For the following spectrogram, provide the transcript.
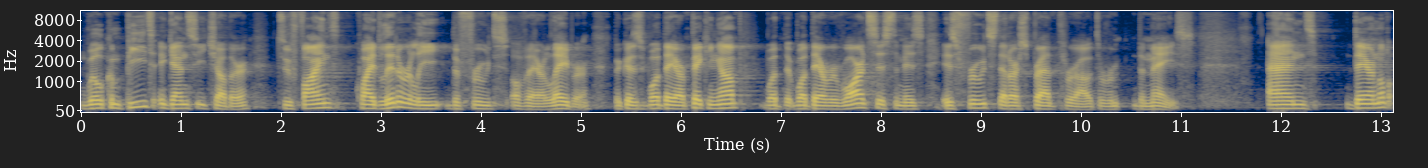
will compete against each other to find, quite literally, the fruits of their labor. Because what they are picking up, what, the, what their reward system is, is fruits that are spread throughout the, the maze. And they are not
